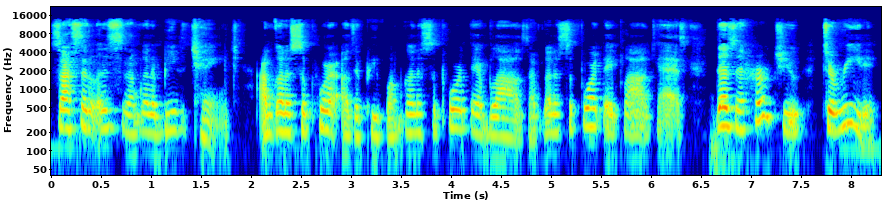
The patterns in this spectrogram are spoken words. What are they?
So I said, listen, I'm going to be the change. I'm going to support other people. I'm going to support their blogs. I'm going to support their podcast. It doesn't hurt you to read it.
